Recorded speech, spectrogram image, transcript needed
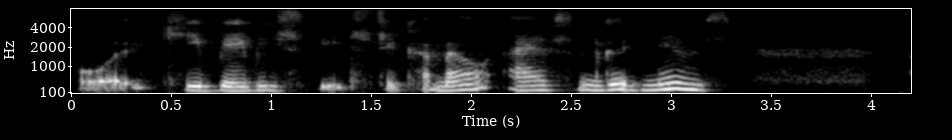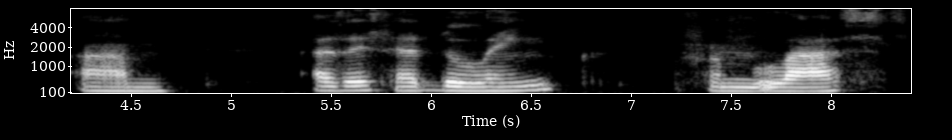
for Key Baby Speech to come out, I have some good news. Um, as I said, the link from last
